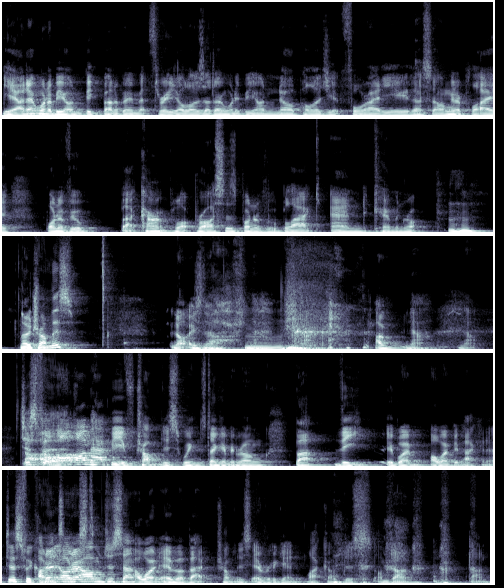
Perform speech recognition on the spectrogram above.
Yeah, I don't want to be on Big Butterboom at three dollars. I don't want to be on No Apology at four eighty either. So I'm going to play Bonneville at current plot prices, Bonneville Black and Kerman Rock. No Trump this. No, is oh, no, hmm. I'm, no, no. Just I, for- I, I'm happy if Trump this wins. Don't get me wrong, but the it won't. I won't be backing it. Just for I don't, I context. don't, I'm just saying I won't ever back Trump this ever again. Like I'm just I'm done, done.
